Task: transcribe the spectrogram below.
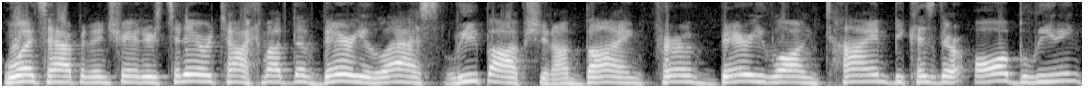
What's happening, traders? Today we're talking about the very last leap option I'm buying for a very long time because they're all bleeding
